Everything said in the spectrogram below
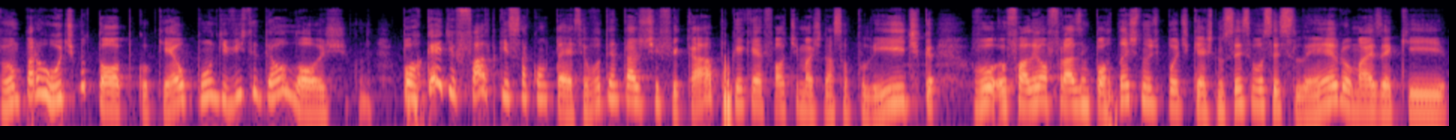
vamos para o último tópico, que é o ponto de vista ideológico. Né? Por que de fato que isso acontece? Eu vou tentar justificar por que é falta de imaginação política. Vou, eu falei uma frase importante no podcast, não sei se vocês se lembram, mas é que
